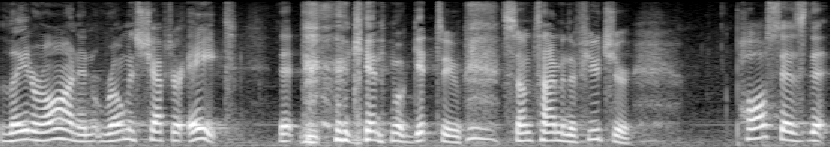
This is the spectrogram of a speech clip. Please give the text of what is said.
later on in Romans chapter 8, that again we'll get to sometime in the future, Paul says that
